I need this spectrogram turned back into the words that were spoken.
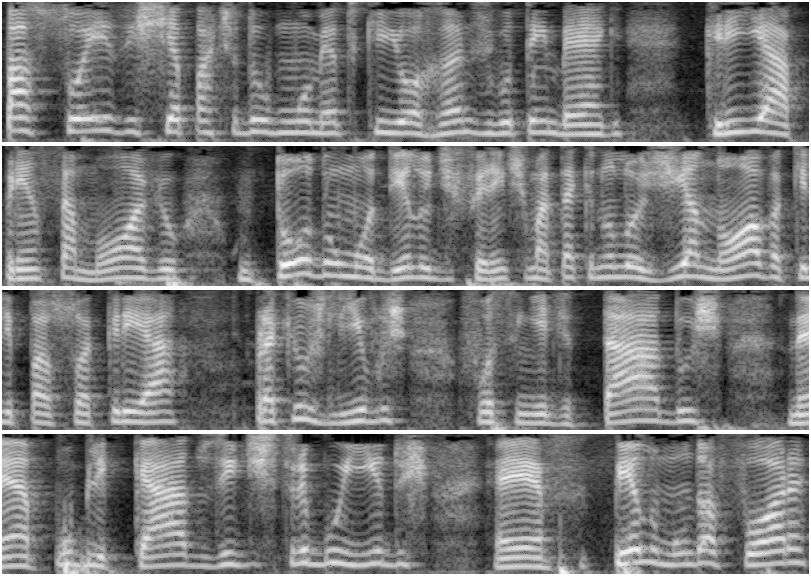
passou a existir a partir do momento que Johannes Gutenberg cria a prensa móvel, um, todo um modelo diferente, uma tecnologia nova que ele passou a criar para que os livros fossem editados, né, publicados e distribuídos é, pelo mundo afora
